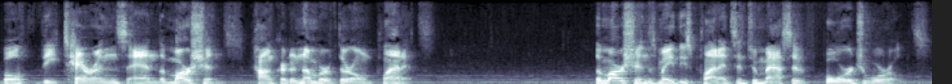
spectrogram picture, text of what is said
both the Terrans and the Martians conquered a number of their own planets. The Martians made these planets into massive forge worlds,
